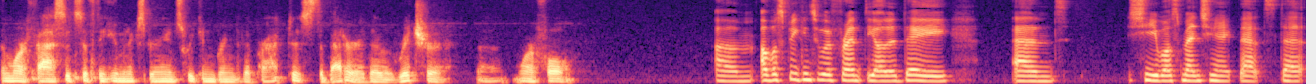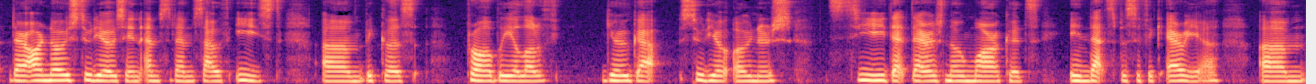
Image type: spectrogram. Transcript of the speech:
the more facets of the human experience we can bring to the practice, the better, the richer, the more full. um, I was speaking to a friend the other day, and she was mentioning that that there are no studios in Amsterdam Southeast um, because probably a lot of yoga studio owners see that there is no market in that specific area. Um,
